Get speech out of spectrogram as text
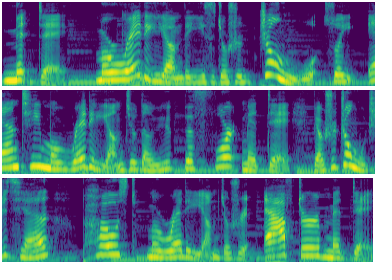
midday。Meridium 的意思就是正午，所以 ante meridium 就等于 before midday，表示正午之前。 Post meridian 就是 after midday，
